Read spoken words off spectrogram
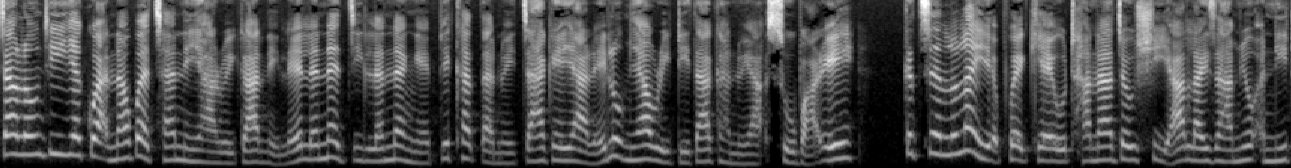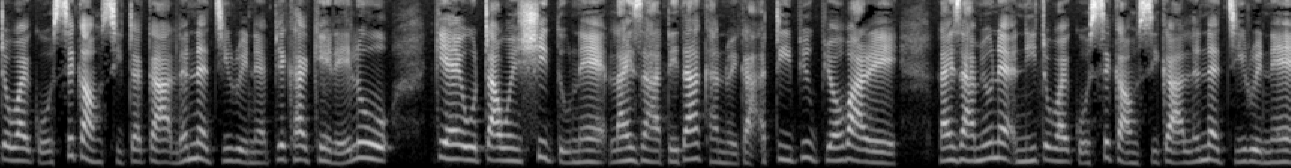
ကြောက်လုံးကြီးရက်ကွက်အနောက်ဘက်ချမ်းနေရာတွေကနေလည်းလက်နက်ကြီးလက်နက်ငယ်ပစ်ခတ်တံတွေကြားခဲ့ရတယ်လို့မြောက်ရီဒေသခံတွေကဆိုပါတယ်။ ကချင်လွတ်လပ်ရေးအဖွဲ့ခဲကိုဌာနချုပ်ရှိရာလိုင်ဇာမြို့အနီးတစ်ဝိုက်ကိုစစ်ကောင်စီတပ်ကလက်နက်ကြီးတွေနဲ့ပစ်ခတ်ခဲ့တယ်လို့ KIO တာဝန်ရှိသူနဲ့လိုင်ဇာဒေသခံတွေကအတီးပြုတ်ပြောပါတယ်။လိုင်ဇာမြို့နဲ့အနီးတစ်ဝိုက်ကိုစစ်ကောင်စီကလက်နက်ကြီးတွေနဲ့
